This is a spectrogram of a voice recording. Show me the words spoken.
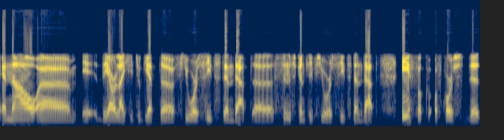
and now um, it, they are likely to get uh, fewer seats than that, uh, significantly fewer seats than that. If, of course, the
